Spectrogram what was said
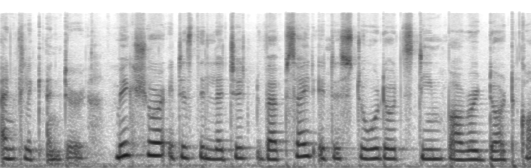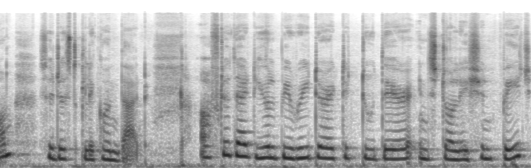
and click enter. Make sure it is the legit website. It is store.steampowered.com so just click on that. After that you'll be redirected to their installation page.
